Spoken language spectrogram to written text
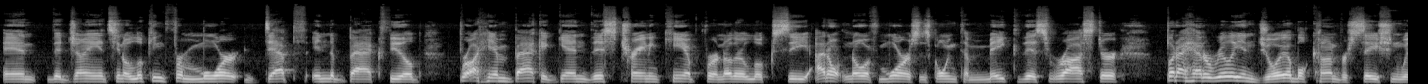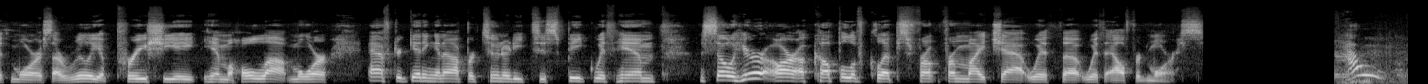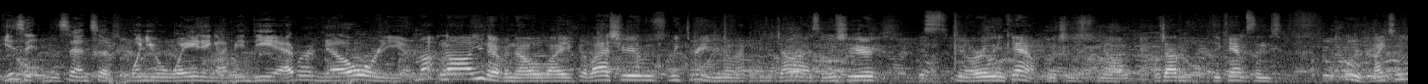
And the Giants, you know, looking for more depth in the backfield, brought him back again this training camp for another look see. I don't know if Morris is going to make this roster, but I had a really enjoyable conversation with Morris. I really appreciate him a whole lot more after getting an opportunity to speak with him. So here are a couple of clips from, from my chat with uh, with Alfred Morris. How is it in the sense of when you're waiting? I mean, do you ever know, or do you? No, no you never know. Like last year was week three, you know, after the Giants, and this year is you know early in camp, which is you know which I did camp since ooh, 19.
